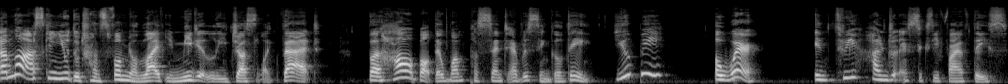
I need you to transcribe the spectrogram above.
I'm not asking you to transform your life immediately just like that, but how about that 1% every single day? You be aware in 365 days.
